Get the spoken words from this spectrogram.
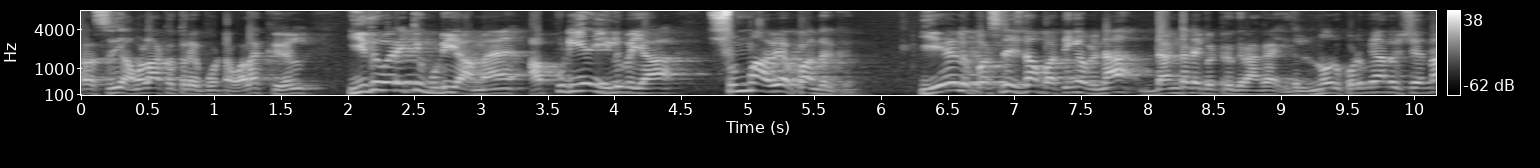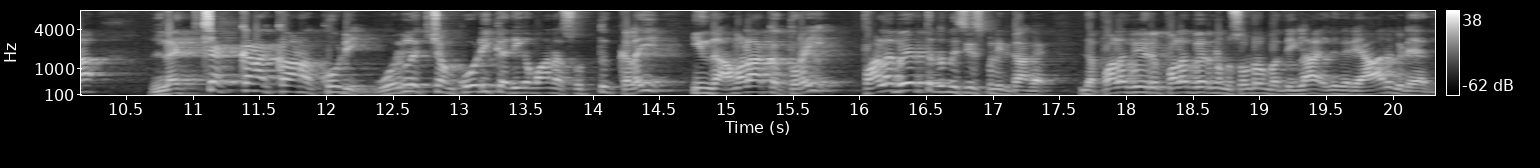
அரசு அமலாக்கத்துறை போட்ட வழக்குகள் இதுவரைக்கும் முடியாமல் அப்படியே இழுவையாக சும்மாவே உட்காந்துருக்கு ஏழு பர்சன்டேஜ் தான் பார்த்தீங்க அப்படின்னா தண்டனை பெற்றிருக்கிறாங்க. இதில் இன்னொரு கொடுமையான விஷயம்னா லட்சக்கணக்கான கோடி ஒரு லட்சம் கோடிக்கு அதிகமான சொத்துக்களை இந்த அமலாக்கத்துறை பல பேர்த்திட்ட இருந்து சீஸ் பண்ணியிருக்காங்க இந்த பல பேர் பல பேர் நம்ம சொல்றோம் பார்த்தீங்களா இது வேற யாரும் கிடையாது.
